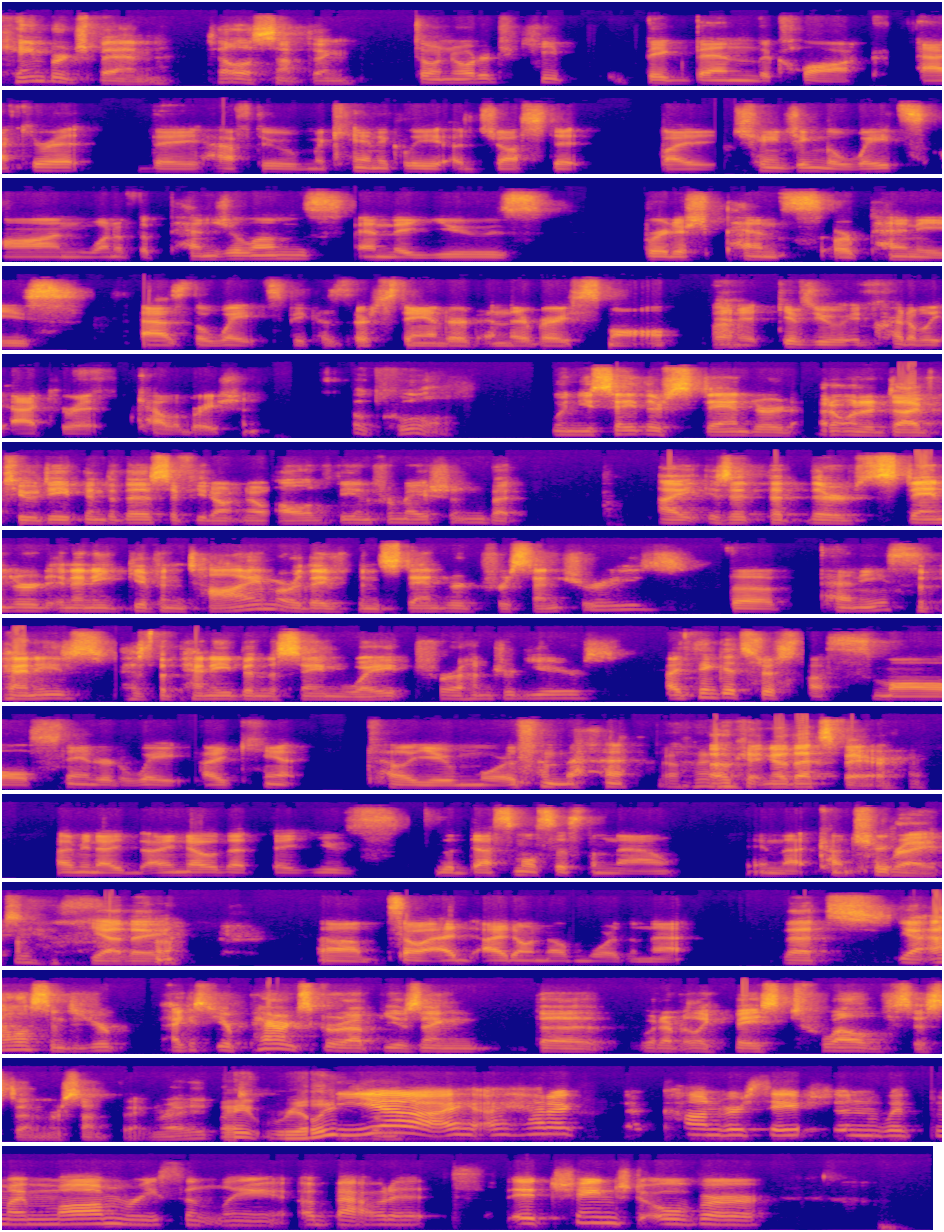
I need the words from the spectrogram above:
Cambridge Ben, tell us something. So in order to keep Big Ben the clock accurate, they have to mechanically adjust it by changing the weights on one of the pendulums and they use British pence or pennies as the weights because they're standard and they're very small and it gives you incredibly accurate calibration. Oh, cool. When you say they're standard, I don't want to dive too deep into this if you don't know all of the information, but I, is it that they're standard in any given time or they've been standard for centuries? The pennies, The pennies, has the penny been the same weight for 100 years? I think it's just a small standard weight. I can't tell you more than that. Okay, no, that's fair. I mean, I, I know that they use the decimal system now in that country. Right. Yeah, they, Um, so I, I don't know more than that. That's yeah, Allison. Did your I guess your parents grew up using the whatever like base twelve system or something, right? Wait, really? Yeah, I, I had a a conversation with my mom recently about it. It changed over.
